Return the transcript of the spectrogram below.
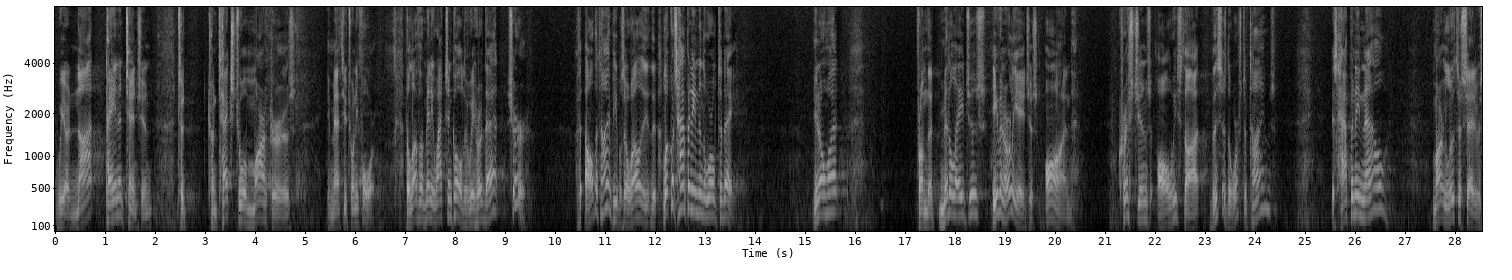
we are not paying attention to contextual markers in Matthew 24. The love of many waxing cold. Have we heard that? Sure. All the time people say, well, look what's happening in the world today. You know what? From the Middle Ages, even early ages on, Christians always thought, this is the worst of times. It's happening now. Martin Luther said,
